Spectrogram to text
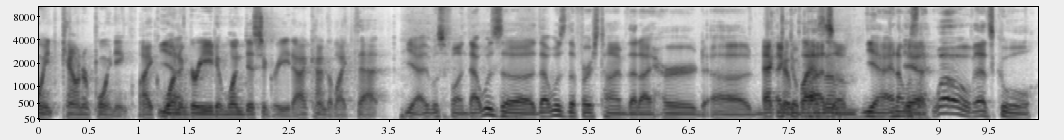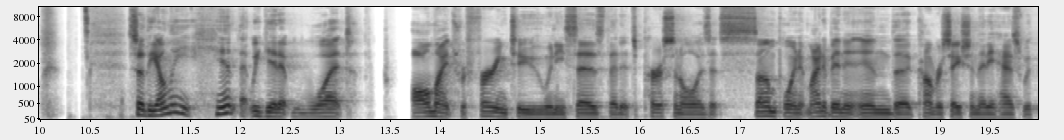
point counterpointing. Like one agreed and one disagreed. I kind of liked that. Yeah, it was fun. That was uh that was the first time that I heard uh, Ectoplasm. Yeah, and I was Yeah. like, whoa, that's cool. So the only hint that we get at what All Might's referring to when he says that it's personal is at some point, it might have been in the conversation that he has with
